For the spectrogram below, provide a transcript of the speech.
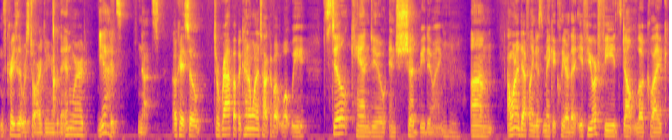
It's crazy that we're still arguing over the N word. Yeah. It's nuts. Okay, so to wrap up, I kind of want to talk about what we still can do and should be doing. Mm-hmm. Um, I want to definitely just make it clear that if your feeds don't look like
